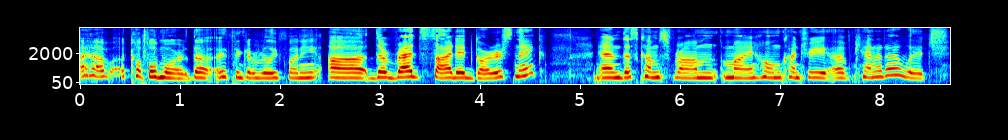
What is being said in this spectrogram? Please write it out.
I have a couple more that I think are really funny. Uh, the red-sided garter snake, and this comes from my home country of Canada, which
